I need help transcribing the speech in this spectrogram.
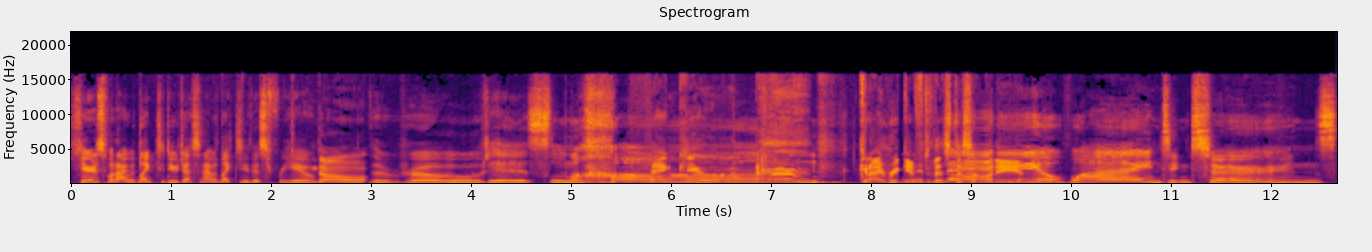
here's what I would like to do, Justin. I would like to do this for you. No, The road is long. thank you. Can I regift this to somebody? A winding turns.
